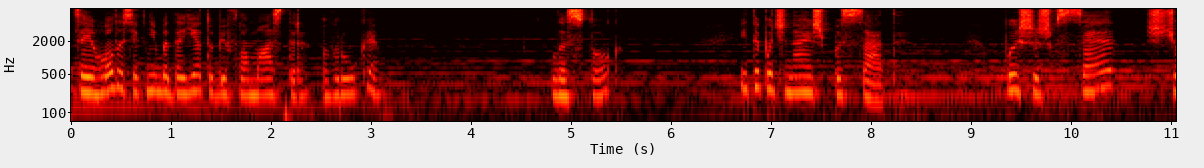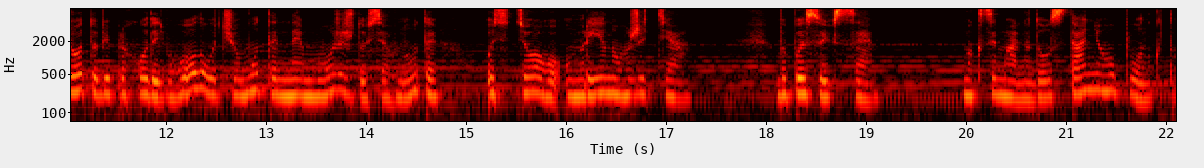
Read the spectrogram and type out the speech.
Цей голос, як ніби дає тобі фломастер в руки, листок, і ти починаєш писати. Пишеш все, що тобі приходить в голову, чому ти не можеш досягнути ось цього омріяного життя. Виписуй все максимально до останнього пункту.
